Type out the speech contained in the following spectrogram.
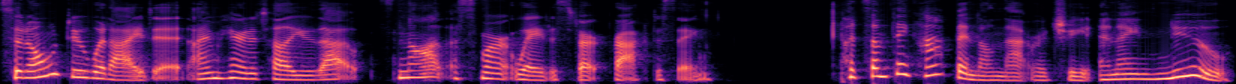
So don't do what I did. I'm here to tell you that's not a smart way to start practicing. But something happened on that retreat, and I knew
